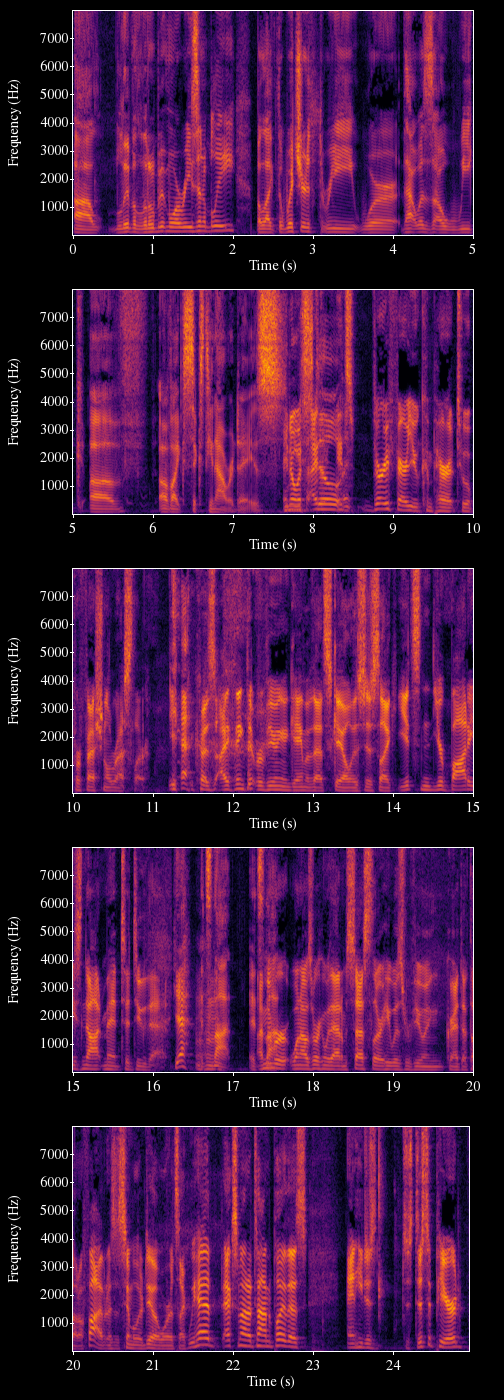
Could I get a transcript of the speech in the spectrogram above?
uh, live a little bit more reasonably. But like The Witcher Three, were that was a week of of like sixteen hour days. You know, you it's I- still- it's very fair you compare it to a professional wrestler. Yeah. because I think that reviewing a game of that scale is just like it's your body's not meant to do that. Yeah, it's not. It's I remember not. when I was working with Adam Sessler, he was reviewing Grand Theft Auto 5, and it was a similar deal where it's like we had X amount of time to play this, and he just just disappeared,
